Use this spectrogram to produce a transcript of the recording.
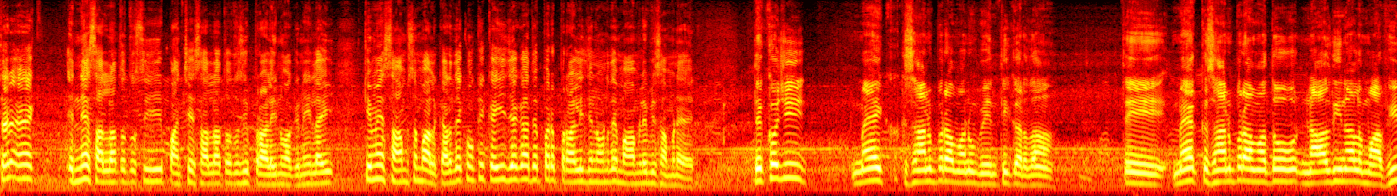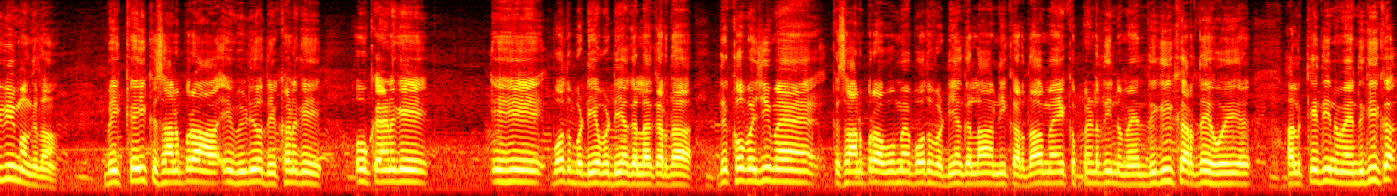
ਸਰ ਇਹ ਇੰਨੇ ਸਾਲਾਂ ਤੋਂ ਤੁਸੀਂ 5-6 ਸਾਲਾਂ ਤੋਂ ਤੁਸੀਂ ਪਰਾਲੀ ਨੂੰ ਅੱਗ ਨਹੀਂ ਲਾਈ। ਕਿਵੇਂ ਸਾਂਭ ਸੰਭਾਲ ਕਰਦੇ? ਕਿਉਂਕਿ ਕਈ ਜਗ੍ਹਾ ਤੇ ਪਰ ਪਰਾਲੀ ਜਲਾਉਣ ਦੇ ਮਾਮਲੇ ਵੀ ਸਾਹਮਣੇ ਆਏ। ਦੇਖੋ ਜੀ ਮੈਂ ਇੱਕ ਕਿਸਾਨ ਭਰਾਵਾਂ ਨੂੰ ਬੇਨਤੀ ਕਰਦਾ ਤੇ ਮੈਂ ਕਿਸਾਨ ਭਰਾਵਾਂ ਤੋਂ ਨਾਲ ਦੀ ਨਾਲ ਮਾਫੀ ਵੀ ਮੰਗਦਾ ਬਈ ਕਈ ਕਿਸਾਨ ਭਰਾ ਇਹ ਵੀਡੀਓ ਦੇਖਣਗੇ, ਉਹ ਕਹਿਣਗੇ, ਇਹ ਬਹੁਤ ਵੱਡੀਆਂ ਵੱਡੀਆਂ ਗੱਲਾਂ ਕਰਦਾ। ਦੇਖੋ ਬਾਈ ਜੀ, ਮੈਂ ਕਿਸਾਨ ਭਰਾਵੋ, ਮੈਂ ਬਹੁਤ ਵੱਡੀਆਂ ਗੱਲਾਂ ਨਹੀਂ ਕਰਦਾ। ਮੈਂ ਇੱਕ ਪਿੰਡ ਦੀ ਨੁਮਾਇੰਦਗੀ ਕਰਦੇ ਹੋਏ, ਹਲਕੇ ਦੀ ਨੁਮਾਇੰਦਗੀ ਕ-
